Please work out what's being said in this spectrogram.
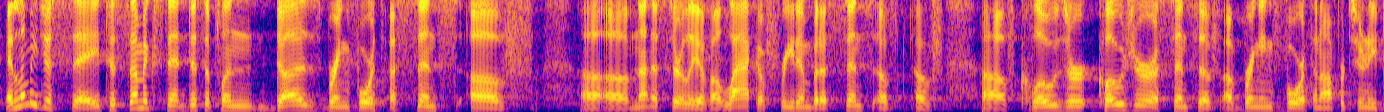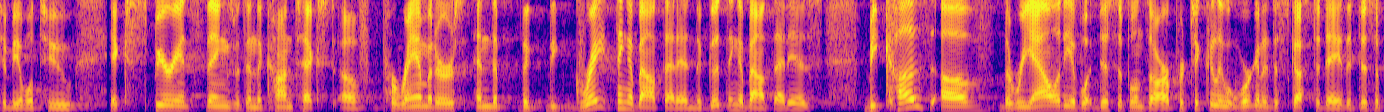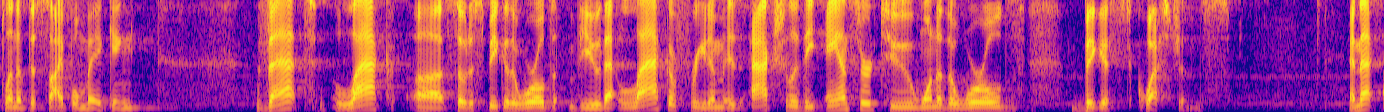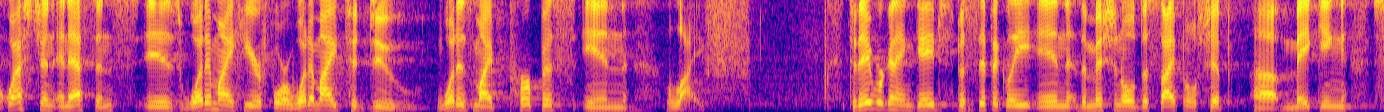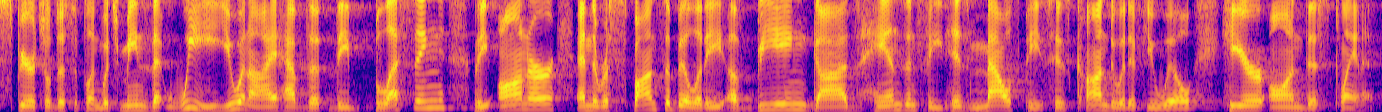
And let me just say, to some extent, discipline does bring forth a sense of uh, uh, not necessarily of a lack of freedom, but a sense of, of, uh, of closure, closure, a sense of, of bringing forth an opportunity to be able to experience things within the context of parameters. And the, the, the great thing about that, and the good thing about that is, because of the reality of what disciplines are, particularly what we're going to discuss today, the discipline of disciple making, that lack, uh, so to speak, of the world's view, that lack of freedom is actually the answer to one of the world's biggest questions. And that question, in essence, is what am I here for? What am I to do? What is my purpose in life? Today, we're going to engage specifically in the missional discipleship uh, making spiritual discipline, which means that we, you and I, have the, the blessing, the honor, and the responsibility of being God's hands and feet, his mouthpiece, his conduit, if you will, here on this planet.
